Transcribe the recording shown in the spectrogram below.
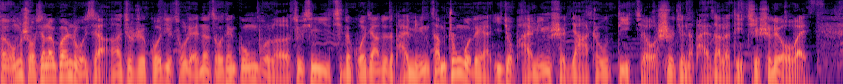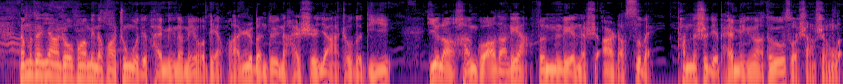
呃，我们首先来关注一下啊，就是国际足联呢，昨天公布了最新一期的国家队的排名。咱们中国队啊，依旧排名是亚洲第九，世界呢排在了第七十六位。那么在亚洲方面的话，中国队排名呢没有变化，日本队呢还是亚洲的第一，伊朗、韩国、澳大利亚分列呢是二到四位，他们的世界排名啊都有所上升了。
